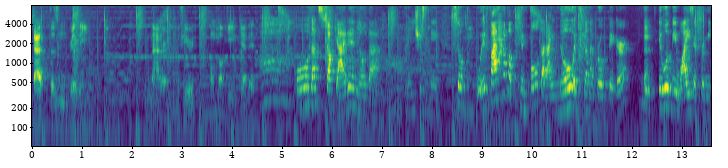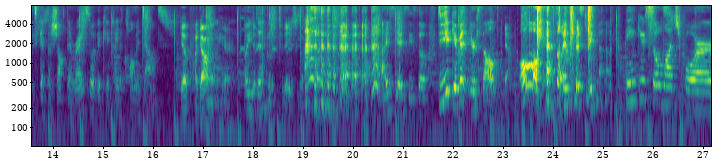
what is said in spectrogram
that doesn't really matter. If you're unlucky, you get it. Oh, that's shocking. I didn't know that. Oh, interesting. So if I have a pimple that I know it's gonna grow bigger, it, it would be wiser for me to get the shot then, right? So it can kind of calm it down. Yep, I got one here. Oh, you did? like Two days ago. I see, I see. So do you give it yourself? Yeah. Oh, that's so interesting. Thank you so much for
